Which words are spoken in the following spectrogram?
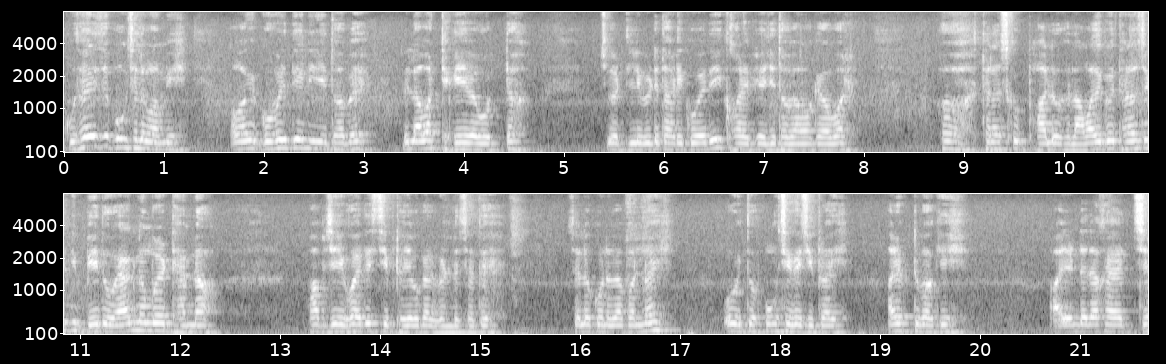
কোথায় এসে পৌঁছালাম আমি? আমাকে গভীর দিয়ে নিয়ে যেতে হবে। নইলে আবার ঠেকে যাবে বোটটা। চলো ডেলিভারিটা তাড়াতাড়ি করে দিই, ঘরে ফিরে যেতে হবে আমাকে আবার। ও থানাস খুব ভালো। তাহলে আমাদের করে থানাসটা কি বেদো এক নম্বরের ঢ্যামনা ভাবছি এই ঘরেতে শিফট হয়ে যাব গার্লফ্রেন্ডের সাথে। চলো, কোনো ব্যাপার নয়। ওই তো পৌঁছে গেছি প্রায়। আর একটু বাকি। আইল্যান্ডে দেখা যাচ্ছে।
